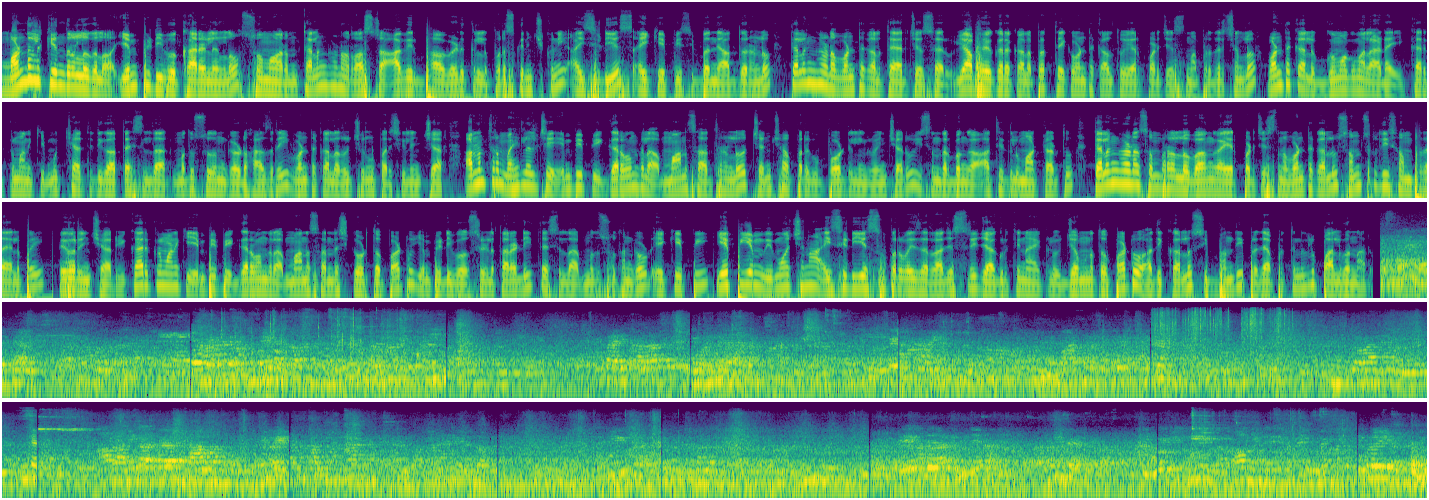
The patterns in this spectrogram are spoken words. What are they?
మండల కేంద్రంలో గల ఎంపీడీఓ కార్యాలయంలో సోమవారం తెలంగాణ రాష్ట్ర ఆవిర్భావ వేడుకలను పురస్కరించుకుని ఐసీడీఎస్ ఐకేపీ సిబ్బంది ఆధ్వర్యంలో తెలంగాణ వంటకాలు తయారు చేశారు. యాభై ఒక రకాల ప్రత్యేక వంటకాలతో ఏర్పాటు చేసిన ప్రదర్శనలో వంటకాలు గుమగుమలాడాయి కార్యక్రమానికి ముఖ్య అతిథిగా తహసీల్దార్ మధుసూదన్ గౌడ్ హాజరై వంటకాల రుచులను పరిశీలించారు. అనంతరం మహిళలచే ఎంపీపీ గర్వందల మానస ఆధ్వర్యంలో చెంచా పరుగు పోటీలు నిర్వహించారు. ఈ సందర్భంగా అతిథులు మాట్లాడుతూ తెలంగాణ సంబరాల్లో భాగంగా ఏర్పాటు చేసిన వంటకాలు సంస్కృతి సంప్రదాయాలపై వివరించారు. ఇక కార్యక్రమానికి ఎంపీపీ గర్వందల మానస నరేష్ గౌడ్తో పాటు MPDO Srilatha Reddy tahsildar Madhusudan Goud AKP APM విమోచన ఐసీడీఎస్ సూపర్వైజర్ రాజశ్రీ జాగృతి నాయకులు జమునతో పాటు అధికారులు సిబ్బంది ప్రజాప్రతినిధులు పాల్గొన్నారు. đây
